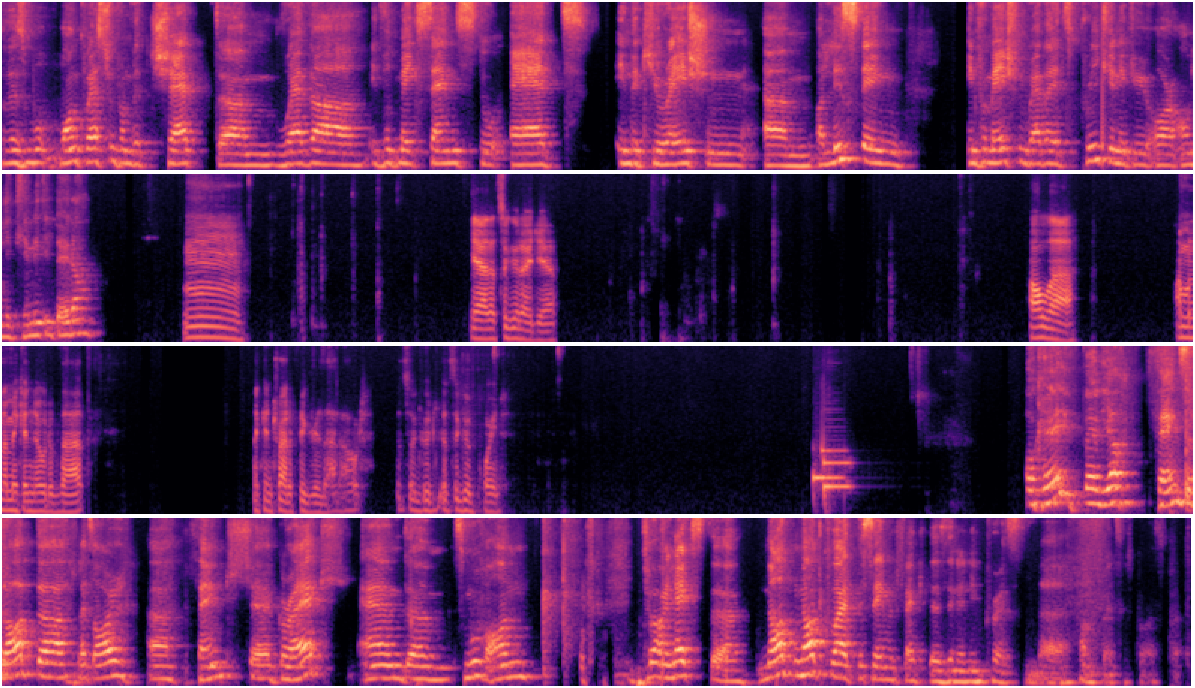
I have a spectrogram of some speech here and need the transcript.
So there's one question from the chat um, whether it would make sense to add in the curation um, a listing information whether it's preclinical or only clinical data. Mm. Yeah, that's a good idea. I'll uh, I'm gonna make a note of that. I can try to figure that out. That's a good that's a good point. Okay, then yeah, thanks a lot. Uh, let's all uh, thank uh, Greg and um, let's move on to our next, uh, not not quite the same effect as in an in-person uh, conference, of course. But.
